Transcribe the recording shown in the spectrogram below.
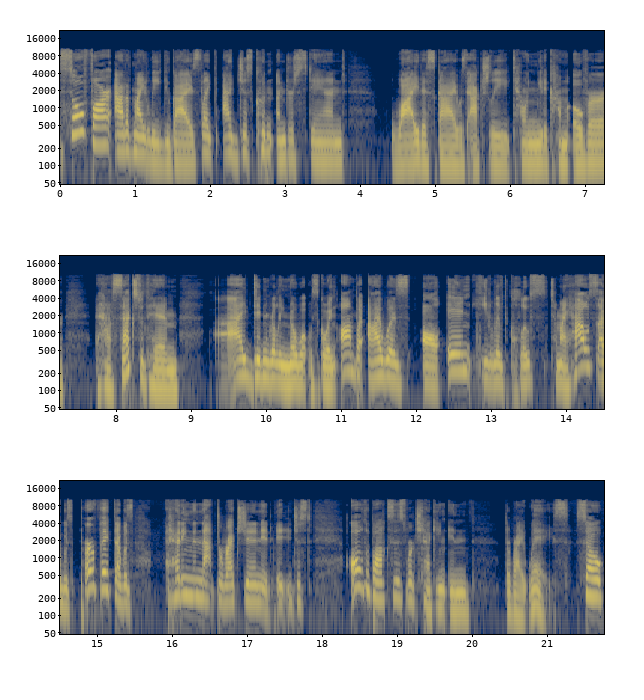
so far out of my league, you guys. Like, I just couldn't understand why this guy was actually telling me to come over and have sex with him. I didn't really know what was going on, but I was all in. He lived close to my house. I was perfect. I was heading in that direction. It, it just, all the boxes were checking in the right ways. So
